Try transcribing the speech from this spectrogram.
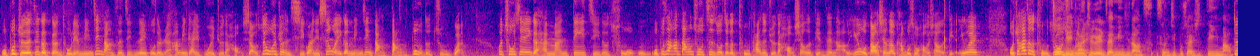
我不觉得这个梗图连民进党自己内部的人，他们应该也不会觉得好笑，所以我会觉得很奇怪。你身为一个民进党党部的主管，会出现一个还蛮低级的错误。我不知道他当初制作这个图，他是觉得好笑的点在哪里？因为我到现在都看不出好笑的点，因为。我觉得他这个图做重点就是这个人在民进党层层级不算是低嘛，对，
